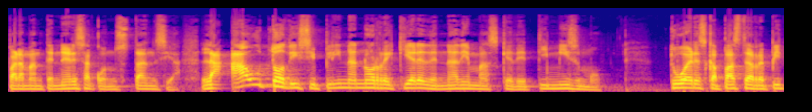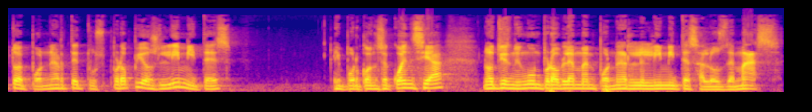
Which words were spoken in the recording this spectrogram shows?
para mantener esa constancia. La autodisciplina no requiere de nadie más que de ti mismo. Tú eres capaz, te repito, de ponerte tus propios límites y por consecuencia no tienes ningún problema en ponerle límites a los demás.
